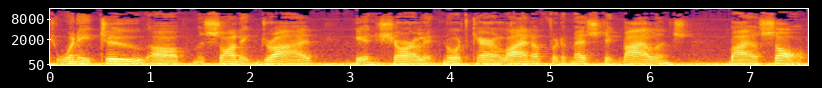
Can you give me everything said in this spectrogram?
22 of Masonic Drive in Charlotte, North Carolina for domestic violence by assault.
